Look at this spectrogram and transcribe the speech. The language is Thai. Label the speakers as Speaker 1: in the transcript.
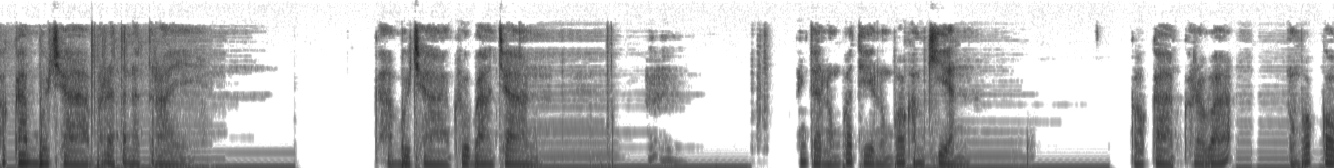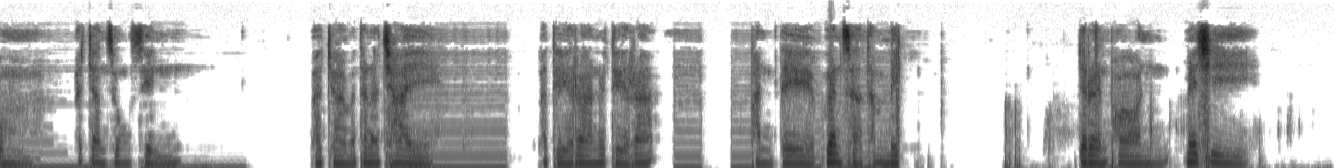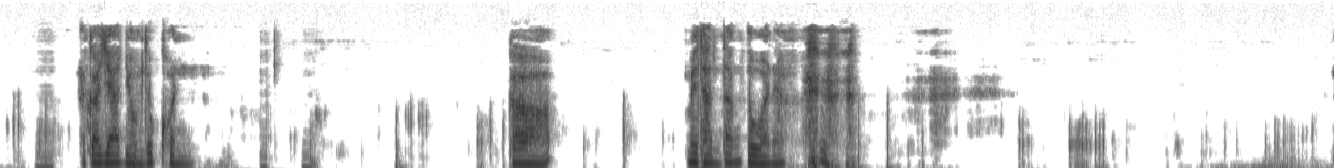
Speaker 1: ก็การบูชาพระรัตนตรัย การบูชาครูบาอาจารย์ ตั้งแต่หลวงพ่อทีหลวงพ่อคำเขียน ก็กราบกระวะหลวงพ่อกรมอาจารย์ทรงศิลป์อาจารย์วัฒนชัย พระเถรานุเถระ พันเตเพื่อนสาธมิก เจริญพรแม่ชี แล้วก็ญาติโยมทุกคน ก็ไม่ทันตั้งตัวนะ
